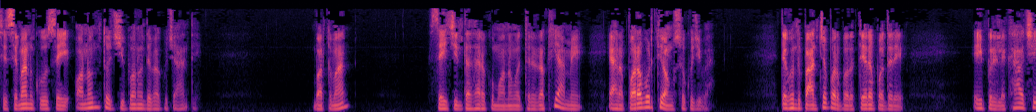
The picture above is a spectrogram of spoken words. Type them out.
ସେ ସେମାନଙ୍କୁ ସେହି ଅନନ୍ତ ଜୀବନ ଦେବାକୁ ଚାହାନ୍ତି। ବର୍ତ୍ତମାନ ସେହି ଚିନ୍ତାଧାରାକୁ ମନ ମଧ୍ୟରେ ରଖି ଆମେ ଏହାର ପରବର୍ତ୍ତୀ ଅଂଶକୁ ଯିବା। ଦେଖନ୍ତୁ ପାଞ୍ଚ ପର୍ବର ତେର ପଦରେ ଏହିପରି ଲେଖା ଅଛି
